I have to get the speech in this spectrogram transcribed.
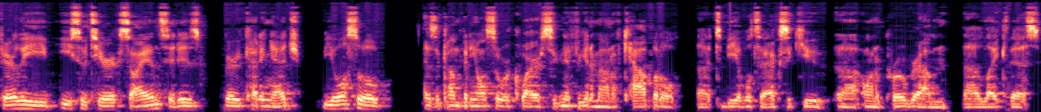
fairly esoteric science. It is very cutting edge. You also as a company also require a significant amount of capital uh, to be able to execute uh, on a program uh, like this.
